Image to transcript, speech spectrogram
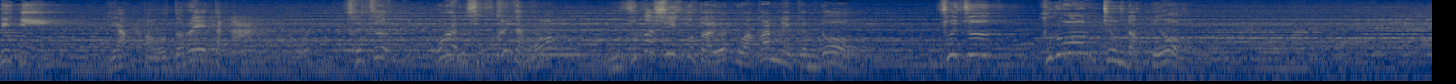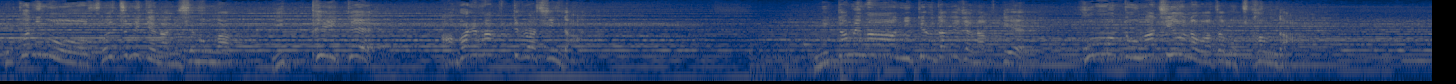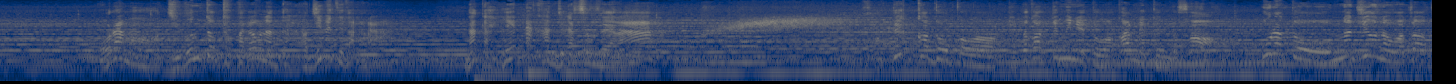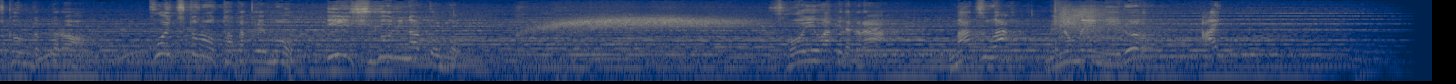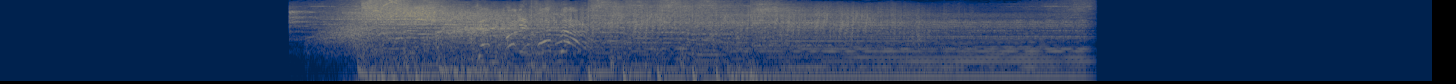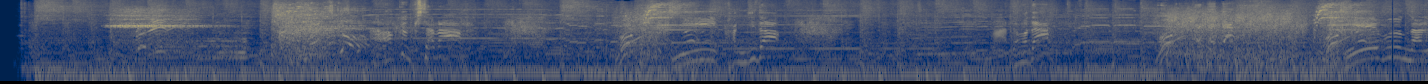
やっぱ驚いたか。そいつオラにそっくりだろ？難しいことはよくわかんねえけどそいつクローンっちゅうんだってよ。他にもそいつみてえな偽物がいっぺいいて暴れまくってるらしいんだ。見た目が似てるだけじゃなくて本物と同じような技も使うんだ。オラも自分と戦うなんて初めてだから。なんか変な感じがするんだよな。勝てっかどうかは戦ってみねえとわかんねえけどさ。オラと同じような技を使うんだったらこいつとの戦いもいい修行になると思う。そういうわけだからまずは目の前にいるあい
